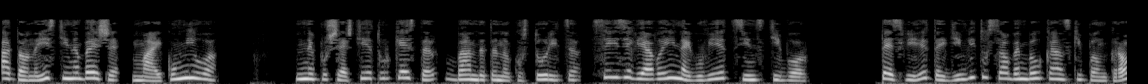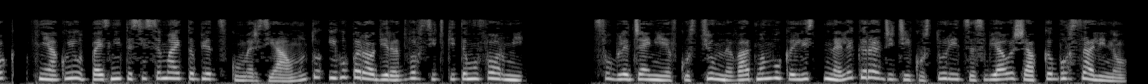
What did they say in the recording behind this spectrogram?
А то наистина беше, майко мила. Непошещият оркестър, бандата на Костурица, се изявява и неговият син Стибор. Те свирят един вид особен балкански пънк-рок, в някои от песните си се май тъпят с комерциалното и го пародират във всичките му форми. С облечение в костюм на ватман вокалист Неле Караджич и костурица с бяла шапка Борсалино,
